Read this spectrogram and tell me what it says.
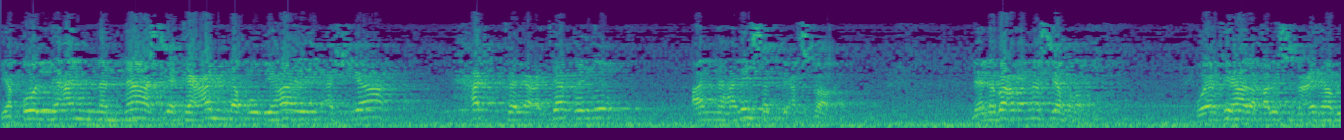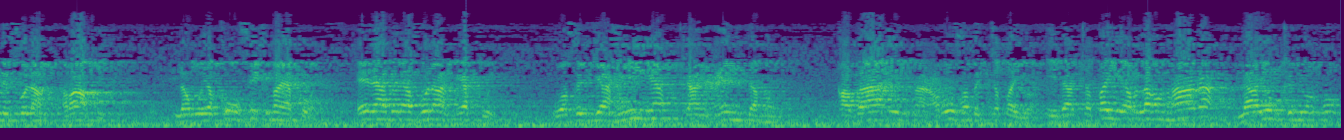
يقول لأن الناس يتعلقوا بهذه الأشياء حتى يعتقدوا أنها ليست بأسباب. لأن بعض الناس يمرض. ويأتي هذا قال اسمع اذهب لفلان راقي. لو يكون فيك ما يكون اذهب إلى فلان يكوي وفي الجاهلية كان عندهم قبائل معروفة بالتطير. إذا تطير لهم هذا لا يمكن يلقوا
